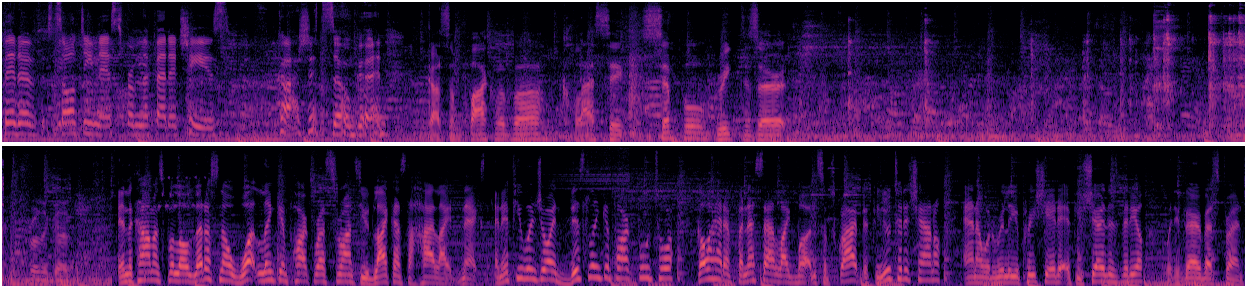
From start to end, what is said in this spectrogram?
bit of saltiness from the feta cheese. Gosh, it's so good. Got some baklava, classic, simple Greek dessert. It's really good. In the comments below, let us know what Lincoln Park restaurants you'd like us to highlight next. And if you enjoyed this Lincoln Park food tour, go ahead and finesse that like button, subscribe if you're new to the channel, and I would really appreciate it if you share this video with your very best friend.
